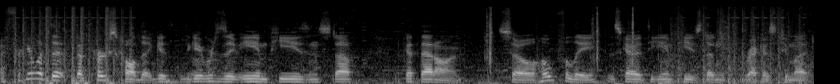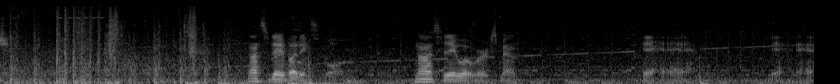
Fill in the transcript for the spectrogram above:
I forget what the the perk's called that get to get rid of EMPs and stuff. Got that on. So hopefully this guy with the EMPs doesn't wreck us too much. Not today, buddy. Not today. What works, man? Yeah. Yeah.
